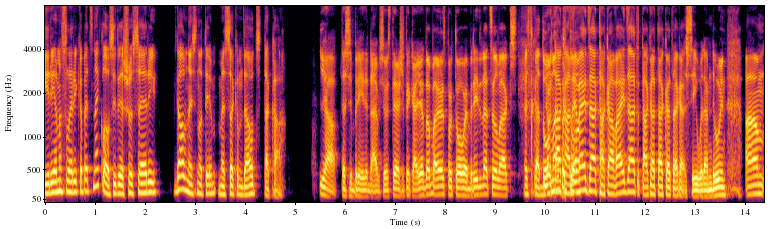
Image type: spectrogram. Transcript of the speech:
Ir iemesli arī, kāpēc neklausīties šo sēriju. Galvenais no tiem mēs sakam daudz tā kā. Jā, tas ir brīdinājums. Jūs tieši tā kā iedomājaties par to, vai brīdināt cilvēkus. Es tā kā Jo domāju, tā kā nevajadzētu, tā kā vajadzētu, tā kā tā kā tā kā see what I'm doing. Um,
